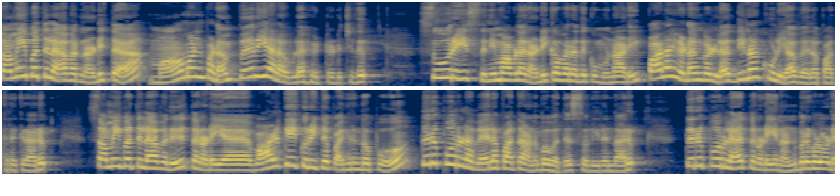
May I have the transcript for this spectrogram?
சமீபத்தில் அவர் நடித்த மாமன் படம் பெரிய அளவில் ஹிட் அடிச்சுது. சூரி சினிமாவில் நடிக்க வர்றதுக்கு முன்னாடி பல இடங்களில் தினக்கூலியாக வேலை பார்த்துருக்கிறாரு. சமீபத்தில் அவர் தன்னுடைய வாழ்க்கை குறித்து பகிர்ந்தப்போ திருப்பூரில் வேலை பார்த்த அனுபவத்தை சொல்லியிருந்தார். திருப்பூரில் தன்னுடைய நண்பர்களோட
